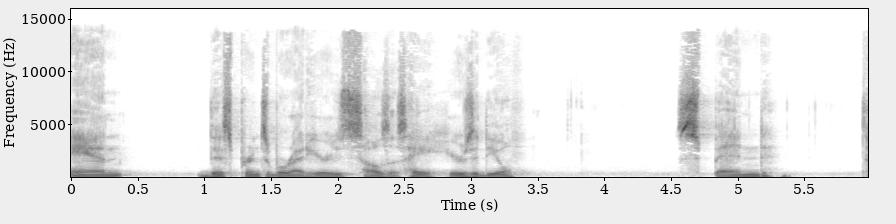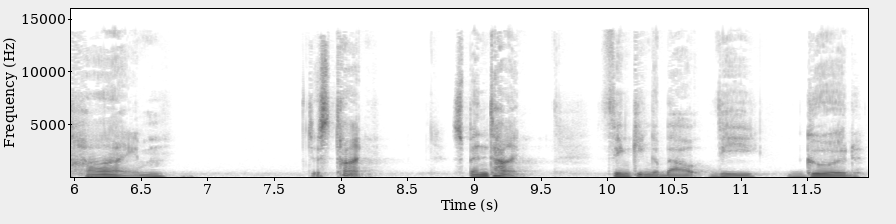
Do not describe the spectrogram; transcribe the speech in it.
And this principle right here, he tells us, hey, here's a deal. Spend time just time. Spend time thinking about the good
